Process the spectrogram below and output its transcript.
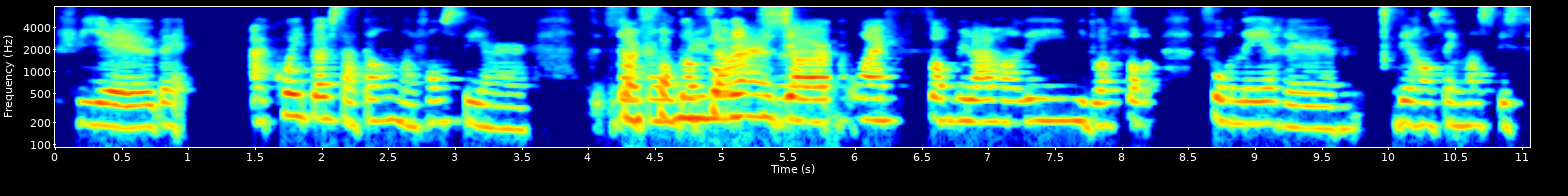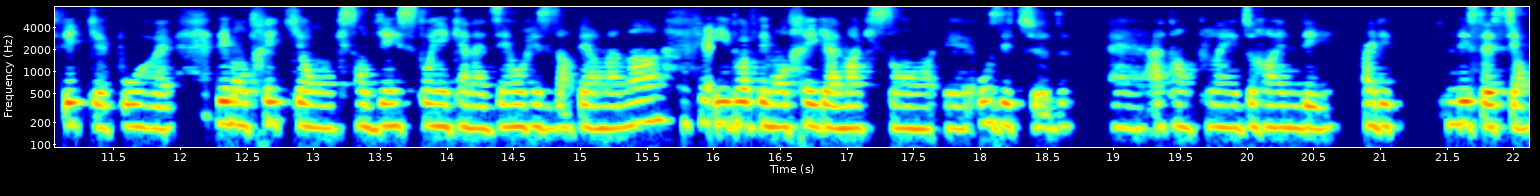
Puis, euh, ben, à quoi ils peuvent s'attendre, dans le fond, c'est un... Dans un formulaire. plusieurs formulaires en ligne, ils doivent fournir des renseignements spécifiques pour euh, démontrer qu'ils sont bien citoyens canadiens ou résidents permanents et ils doivent démontrer également qu'ils sont euh, aux études euh, à temps plein durant une des, des, sessions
